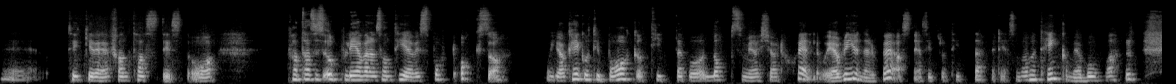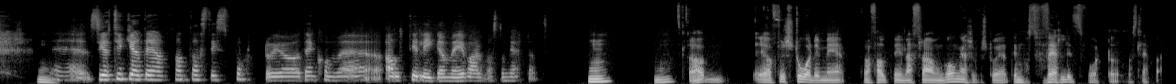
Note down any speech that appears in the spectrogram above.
Eh, tycker det är fantastiskt och fantastiskt att uppleva en sån tv-sport också. Och jag kan gå tillbaka och titta på lopp som jag har kört själv och jag blir ju nervös när jag sitter och tittar för det. Så men tänk om jag bommar. Mm. Eh, så jag tycker att det är en fantastisk sport och jag, den kommer alltid ligga mig varmast om hjärtat. Mm. Mm. Ja, jag förstår det med framförallt med dina framgångar så förstår jag att det måste vara väldigt svårt att, att släppa.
